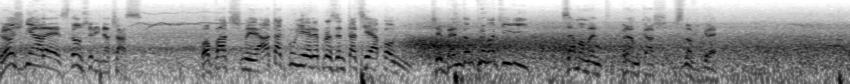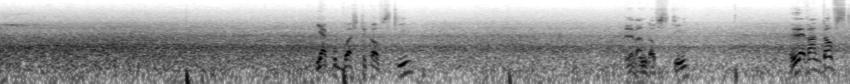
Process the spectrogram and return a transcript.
Groźnie, ale zdążyli na czas. Popatrzmy, atakuje reprezentacja Japonii. Czy będą prowadzili? Za moment bramkarz wznowi grę. Jakub Błaszczykowski. Lewandowski. Lewandowski,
